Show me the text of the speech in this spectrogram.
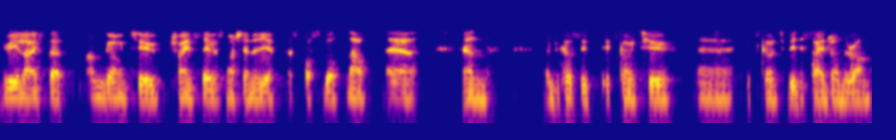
realized that I'm going to try and save as much energy as possible now, uh, and because it, it's going to uh, it's going to be decided on the run.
